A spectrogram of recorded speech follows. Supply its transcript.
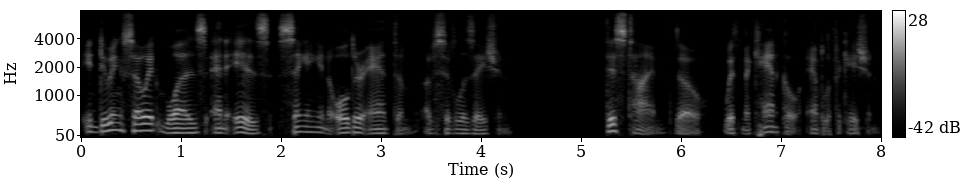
in doing so it was and is singing an older anthem of civilization. This time, though, with mechanical amplification.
